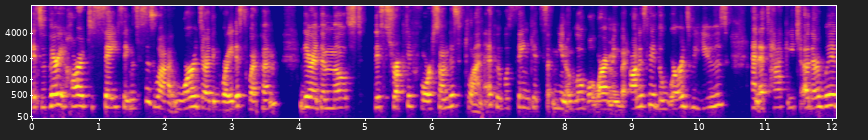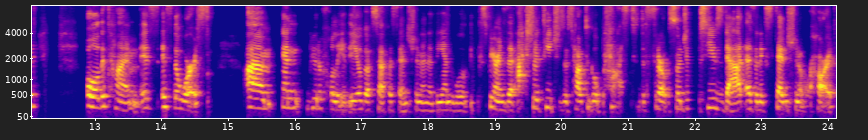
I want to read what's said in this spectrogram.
It's very hard to say things. This is why words are the greatest weapon. They're the most destructive force on this planet. People think it's, you know, global warming, but honestly, the words we use and attack each other with all the time is, is the worst. Um, and beautifully, the yoga of self ascension, and at the end, we'll experience that actually teaches us how to go past the throat. So just use that as an extension of our heart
